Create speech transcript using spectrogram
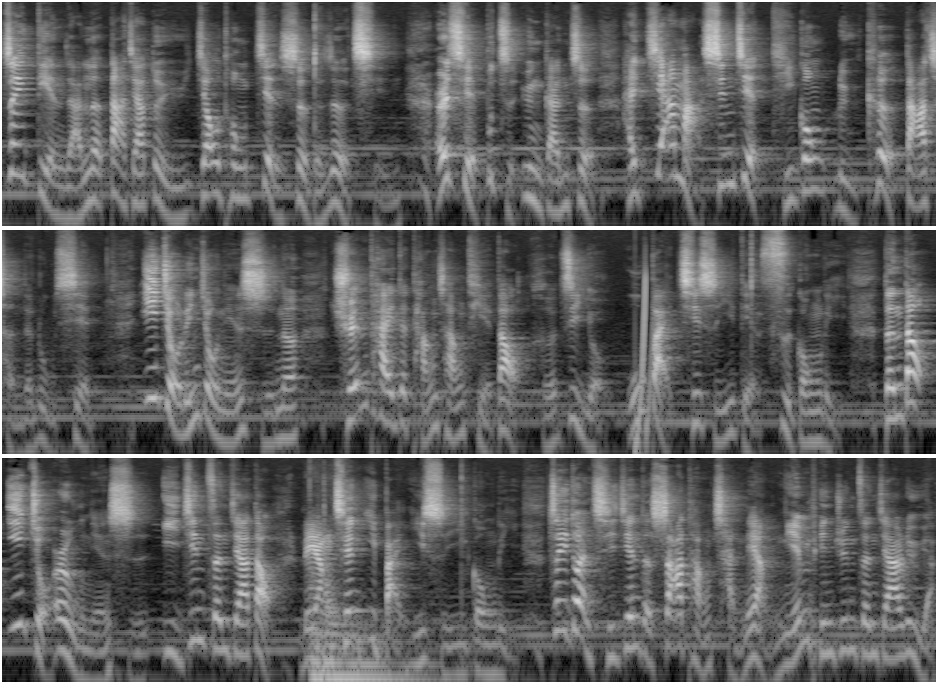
这一点燃了大家对于交通建设的热情，而且不止运甘蔗，还加码新建提供旅客搭乘的路线。一九零九年时呢，全台的糖厂铁道合计有五百七十一点四公里，等到一九二五年时，已经增加到两千一百一十一公里。这一段期间的砂糖产量年平均增加率啊，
